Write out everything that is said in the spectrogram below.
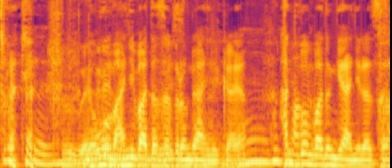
그렇게 너무 많이 받아서 그런 거 아닐까요? 어, 한번 받은 게 아니라서.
